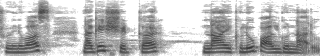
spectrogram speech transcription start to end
శ్రీనివాస్ నగేష్ షెట్కర్ నాయకులు పాల్గొన్నారు.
